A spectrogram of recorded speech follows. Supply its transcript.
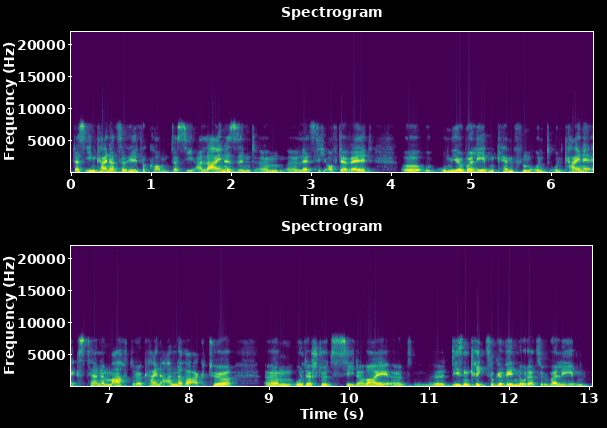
dass ihnen keiner zur Hilfe kommt, dass sie alleine sind ähm, äh, letztlich auf der Welt, äh, um ihr Überleben kämpfen und, und keine externe Macht oder kein anderer Akteur ähm, unterstützt sie dabei, äh, äh diesen Krieg zu gewinnen oder zu überleben.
